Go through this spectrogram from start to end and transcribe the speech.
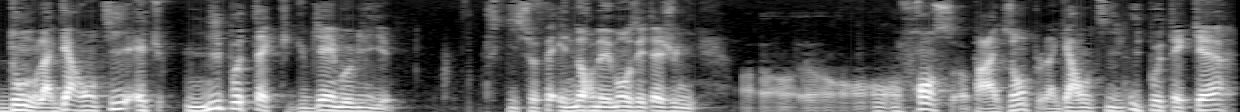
dont la garantie est une hypothèque du bien immobilier, ce qui se fait énormément aux États-Unis. En France, par exemple, la garantie hypothécaire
